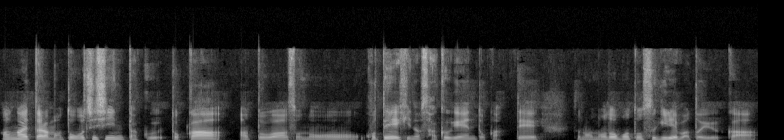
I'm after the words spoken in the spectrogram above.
考えたらまあ投資信託とかあとはその固定費の削減とかってその喉元すぎればというか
